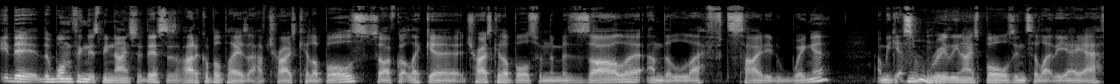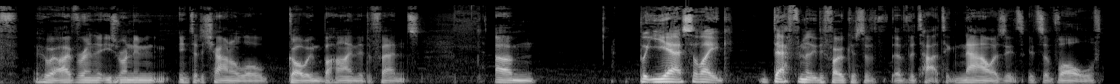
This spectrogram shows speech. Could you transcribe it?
the the one thing that's been nice with this is I've had a couple of players that have tries killer balls. So I've got like a tries killer balls from the Mezzala and the left sided winger, and we get some mm. really nice balls into like the AF, who are either in, he's running into the channel or going behind the defense. Um, but yeah, so like definitely the focus of, of the tactic now as it's it's evolved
